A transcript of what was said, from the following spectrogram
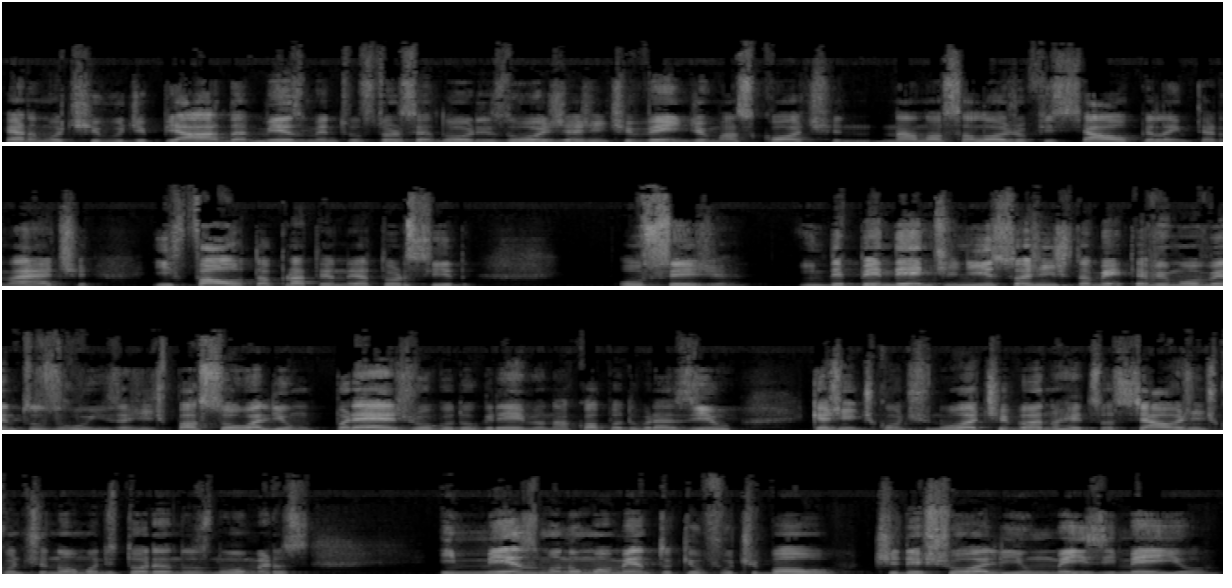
era motivo de piada mesmo entre os torcedores. Hoje a gente vende mascote na nossa loja oficial pela internet e falta para atender a torcida. Ou seja, independente nisso, a gente também teve momentos ruins. A gente passou ali um pré-jogo do Grêmio na Copa do Brasil, que a gente continuou ativando rede social, a gente continuou monitorando os números. E mesmo no momento que o futebol te deixou ali um mês e meio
